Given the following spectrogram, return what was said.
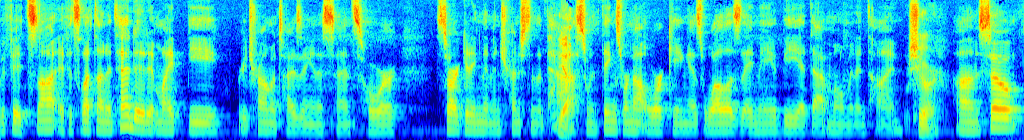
if it's not if it's left unattended, it might be re-traumatizing in a sense, or start getting them entrenched in the Yeah. past when things were not working as well as they may be at that moment in time. Sure. Um, so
